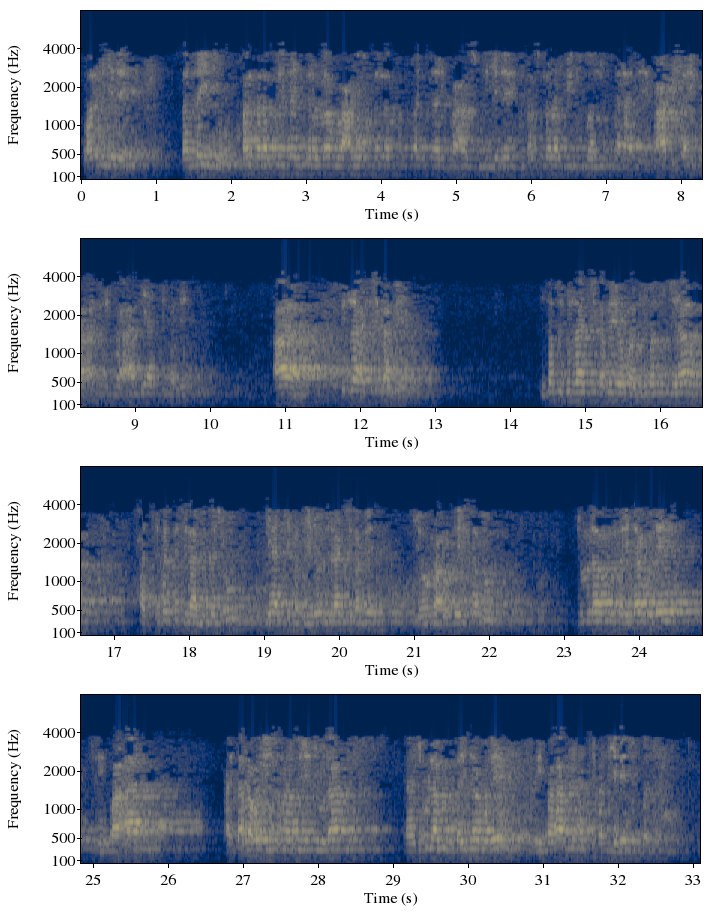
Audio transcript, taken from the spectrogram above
ولم يجد صليت خلف رسول الله صلى الله عليه وسلم أقوال ساري فعال سني جده رسول ربي نبوان ثلاثة فعاد ساري فعال ساري آية برا أجسكبه إذا تبرا أجسكبه يوم أبيبان جرا حتى بك جرا بكجو لها سكبه يوم برا أجسكبه يوم أبيبان جملة مفردة قده رفاعات حيث رأولي سبحانه يجولا جملة مبتدئة وليه رفاعة من الصفة يدين سبته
